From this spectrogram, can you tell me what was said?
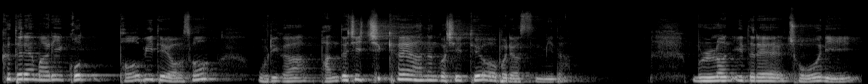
그들의 말이 곧 법이 되어서 우리가 반드시 지켜야 하는 것이 되어버렸습니다. 물론 이들의 조언이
